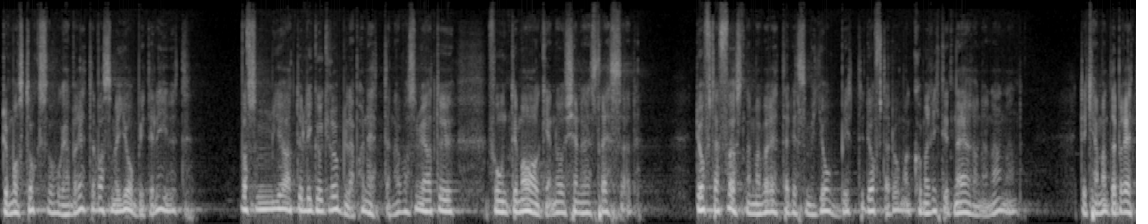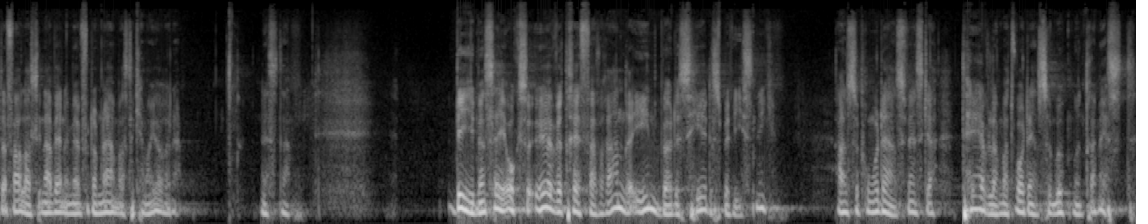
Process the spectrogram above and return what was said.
Du måste också våga berätta vad som är jobbigt i livet. Vad som gör att du ligger och grubblar på nätterna, vad som gör att du får ont i magen och känner dig stressad. Det är ofta först när man berättar det som är jobbigt, det är ofta då man kommer riktigt nära någon annan. Det kan man inte berätta för alla sina vänner, men för de närmaste kan man göra det. Nästa. Bibeln säger också överträffa varandra i inbördes hedersbevisning. Alltså på modern svenska, tävla om att vara den som uppmuntrar mest.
